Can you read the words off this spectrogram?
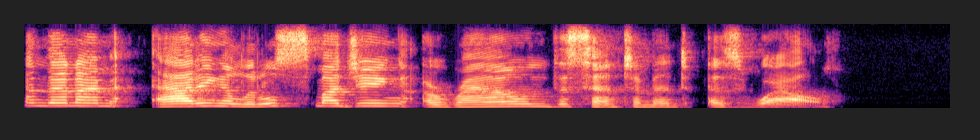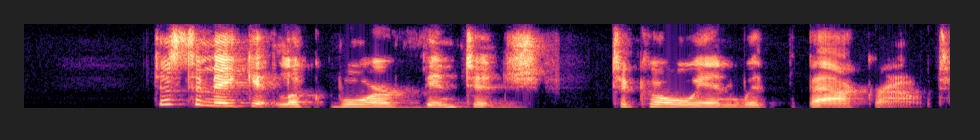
And then I'm adding a little smudging around the sentiment as well, just to make it look more vintage to go in with the background.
